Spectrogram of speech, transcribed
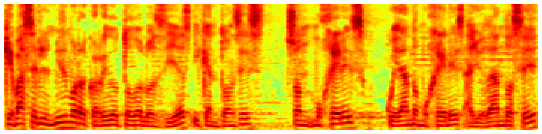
que va a ser el mismo recorrido todos los días y que entonces son mujeres cuidando mujeres, ayudándose,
